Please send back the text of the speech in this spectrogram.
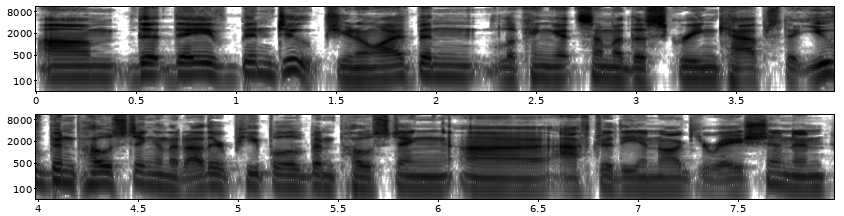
um, that they've been duped. You know, I've been looking at some of the screen caps that you've been posting and that other people have been posting uh, after the inauguration. And,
